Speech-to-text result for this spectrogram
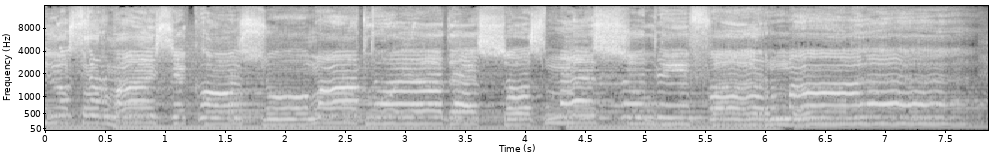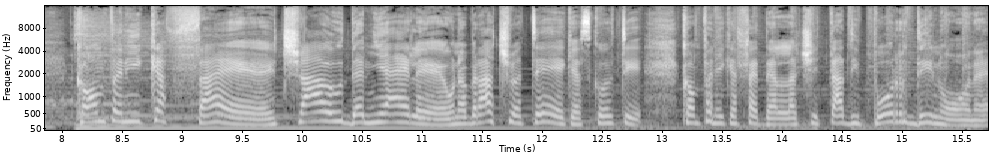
Il nostro ormai si è consumato e adesso ha smesso di far male. Company Caffè, ciao Daniele, un abbraccio a te che ascolti Company Caffè dalla città di Pordenone.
